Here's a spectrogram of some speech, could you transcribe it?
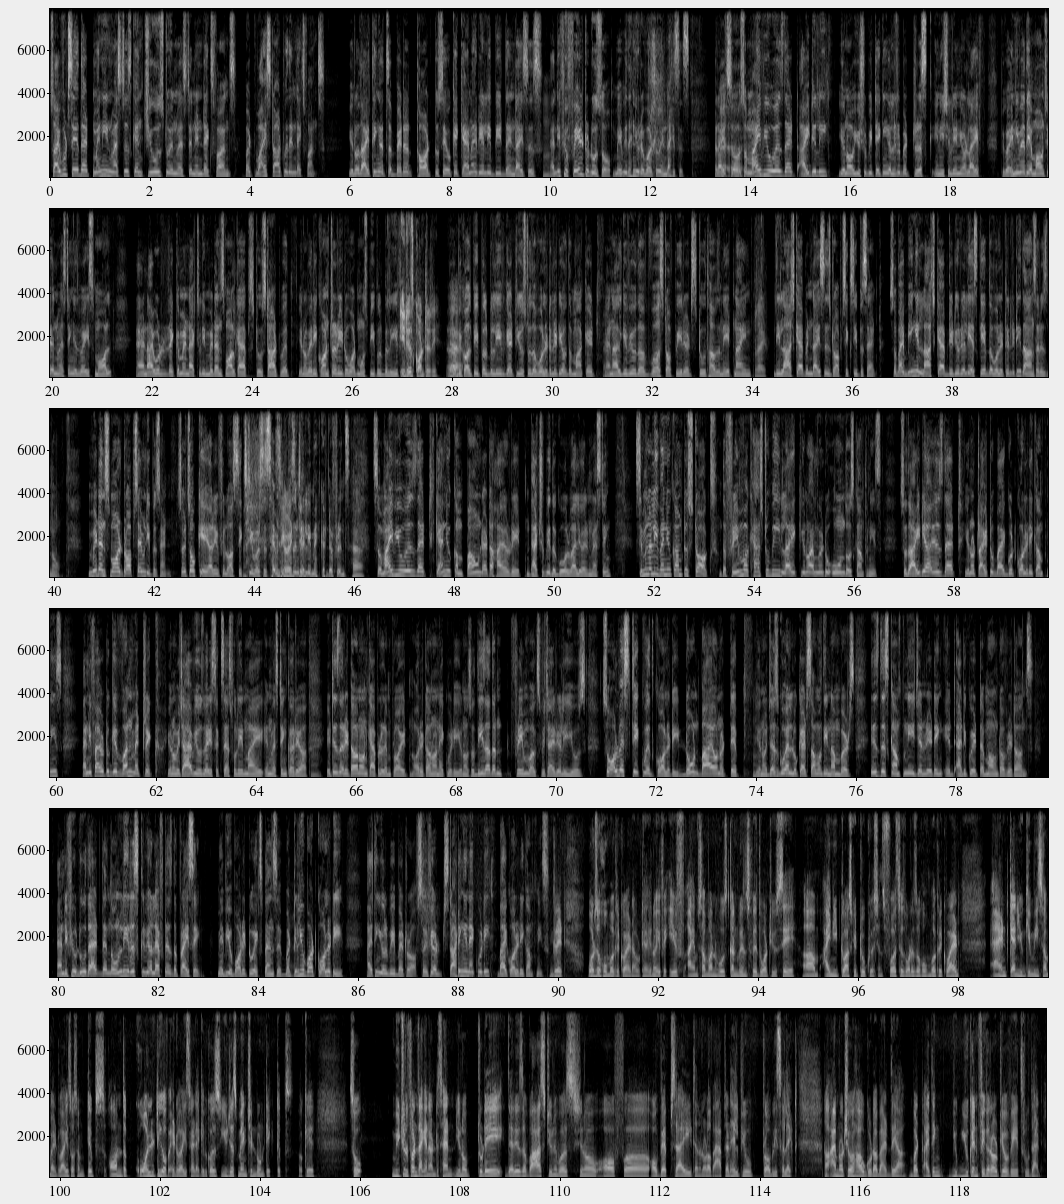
So I would say that many investors can choose to invest in index funds, but why start with index funds? You know, I think it's a better thought to say, okay, can I really beat the indices? Hmm. And if you fail to do so, maybe then you revert to indices. Right. so, uh, so my view is that ideally, you know, you should be taking a little bit risk initially in your life because anyway, the amounts you're investing is very small. And I would recommend actually mid and small caps to start with, you know, very contrary to what most people believe. It is contrary. Uh, Yeah. because people believe get used to the volatility of the market and i'll give you the worst of periods 2008 9 Right. the large cap indices dropped 60% so by being in large cap did you really escape the volatility the answer is no mid and small dropped 70% so it's okay or if you lost 60 versus 70 it doesn't really make a difference Huh. so my view is that can you compound at a higher rate? That should be the goal while you're investing. Similarly, when you come to stocks, the framework has to be like, you know, I'm going to own those companies. So the idea is that, you know, try to buy good quality companies. And if I were to give one metric, you know, which I have used very successfully in my investing career, hmm. it is the return on capital employed or return on equity, you know. So these are the frameworks which I really use. So always stick with quality. Don't buy on a tip, hmm. you know, just go and look at some of the numbers. Is this company generating ad- adequate amount of returns? And if you do that, then the only risk you're left is the pricing. Maybe you bought it too expensive, but till you bought quality, I think you'll be better off. So if you're starting in equity, buy quality companies. Great. What's the homework required out here? You know, if if I am someone who's convinced with what you say, um, I need to ask you two questions. First is what is the homework required, and can you give me some advice or some tips on the quality of advice that I give? Because you just mentioned don't take tips. Okay, so mutual funds I can understand. You know, today there is a vast universe, you know, of uh, of websites and a lot of apps that help you probably select. Now, I'm not sure how good or bad they are, but I think you you can figure out your way through that.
